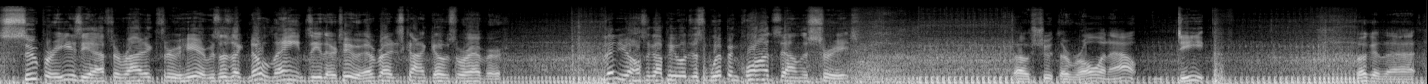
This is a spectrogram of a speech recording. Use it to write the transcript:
super easy after riding through here because there's like no lanes either too. Everybody just kind of goes wherever. Then you also got people just whipping quads down the street. Oh shoot they're rolling out deep. Look at that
